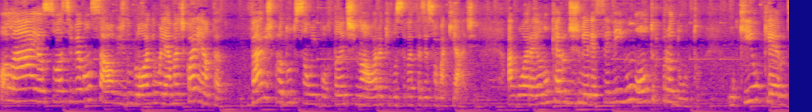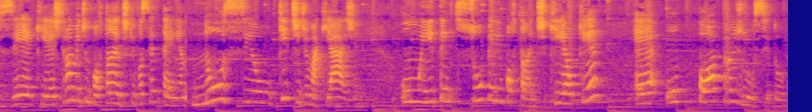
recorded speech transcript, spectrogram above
Olá, eu sou a Silvia Gonçalves do blog Mulher Mais de 40. Vários produtos são importantes na hora que você vai fazer sua maquiagem. Agora, eu não quero desmerecer nenhum outro produto. O que eu quero dizer é que é extremamente importante que você tenha no seu kit de maquiagem um item super importante, que é o que? É o pó translúcido.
